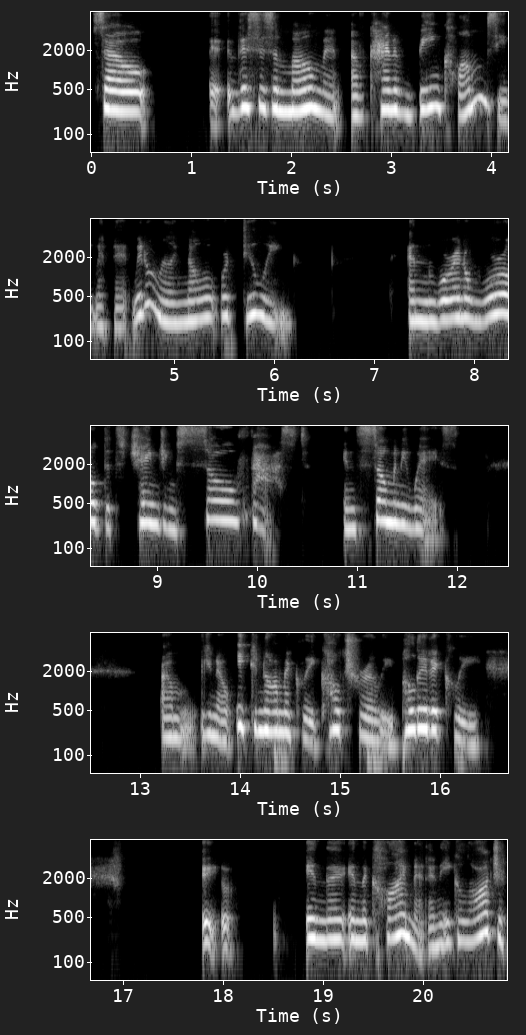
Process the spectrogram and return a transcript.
So this is a moment of kind of being clumsy with it. We don't really know what we're doing. And we're in a world that's changing so fast in so many ways. Um, you know, economically, culturally, politically, eh, in the in the climate and ecologically.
